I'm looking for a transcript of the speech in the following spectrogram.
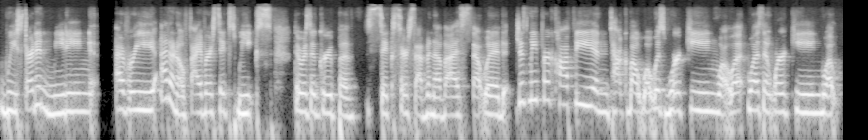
we started meeting every I don't know five or six weeks. There was a group of six or seven of us that would just meet for coffee and talk about what was working, what what wasn't working, what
